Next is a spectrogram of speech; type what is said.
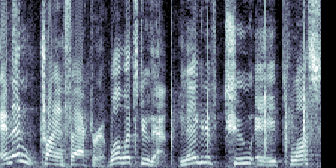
And then try and factor it. Well, let's do that. Negative 2a plus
